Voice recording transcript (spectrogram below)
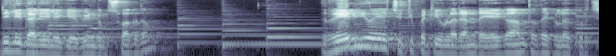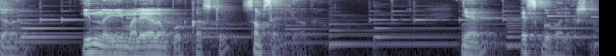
ദില്ലി ദലിയിലേക്ക് വീണ്ടും സ്വാഗതം. റേഡിയോയെ ചുറ്റിപ്പറ്റിയുള്ള രണ്ട് ഏകാന്തതകളെക്കുറിച്ചാണ് ഇന്ന് ഈ മലയാളം പോഡ്കാസ്റ്റ് സംസാരിക്കുന്നത്. ഞാൻ എസ് ഗോപാലകൃഷ്ണൻ.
